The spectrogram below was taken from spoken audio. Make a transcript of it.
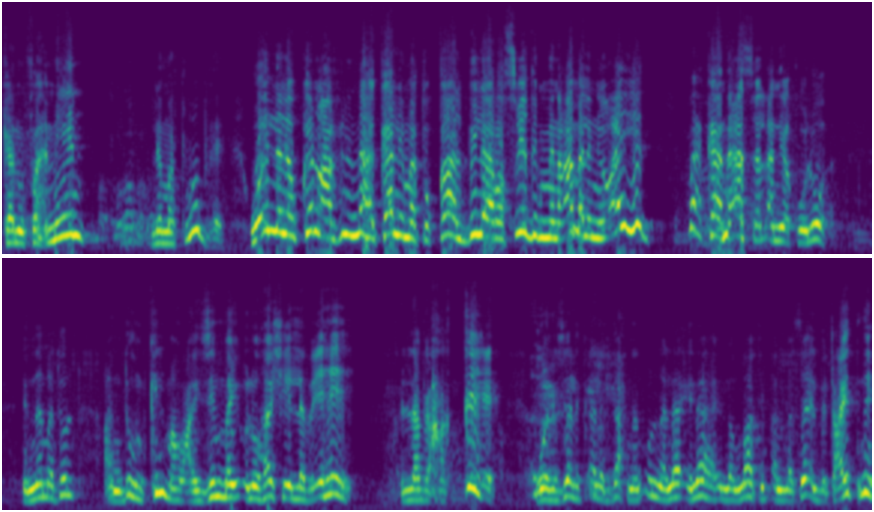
كانوا فاهمين لمطلوبها. وإلا لو كانوا عارفين إنها كلمة تقال بلا رصيد من عمل يؤيد ما كان أسهل أن يقولوها. إنما دول عندهم كلمة وعايزين ما يقولوهاش إلا بإيه؟ إلا بحقها ولذلك قالك ده إحنا قلنا لا إله إلا الله تبقى المسائل بتاعتنا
